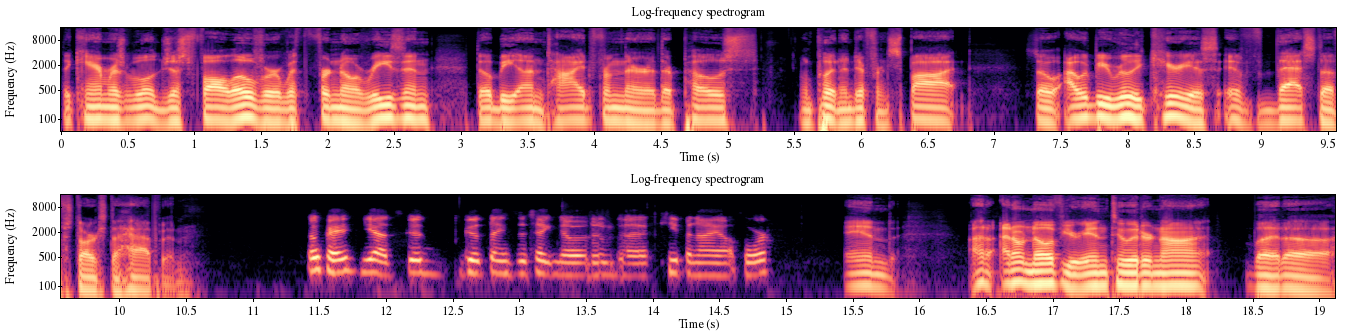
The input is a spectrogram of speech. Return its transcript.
The cameras will just fall over with for no reason. They'll be untied from their their posts and put in a different spot. So I would be really curious if that stuff starts to happen. Okay, yeah, it's good good things to take note of to keep an eye out for. And I, I don't know if you're into it or not, but uh,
